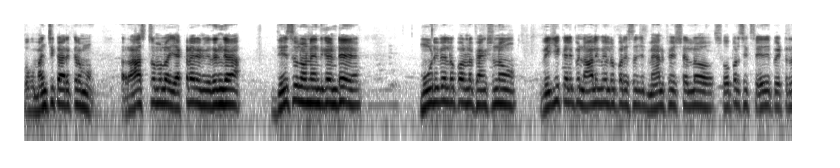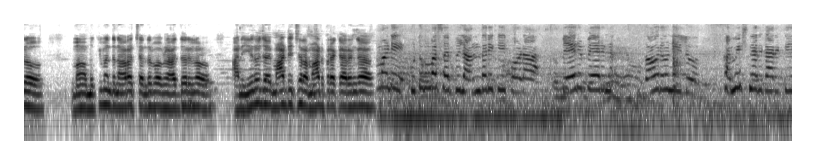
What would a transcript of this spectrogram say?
ఒక మంచి కార్యక్రమం. రాష్ట్రంలో ఎక్కడ లేని విధంగా దేశంలోనే ఎందుకంటే మూడు వేల రూపాయల పెన్షన్ వెయ్యి కలిపి నాలుగు వేల రూపాయలు ఇస్తుంది మేనిఫెస్టోలో సూపర్ సిక్స్ ఏది పెట్టారో మా ముఖ్యమంత్రి నారా చంద్రబాబు నాయుడు ఆధ్వర్యంలో ఆయన ఈ రోజు ఆ మాట ఇచ్చారు. మాట ప్రకారంగా కుటుంబ సభ్యులందరికీ కూడా పేరు పేరు గౌరవనీయులు కమిషనర్ గారికి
